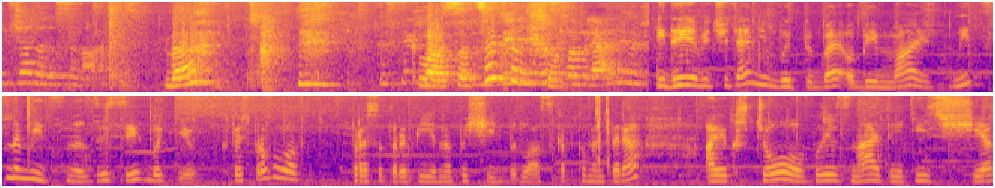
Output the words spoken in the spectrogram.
Дівчата засинають. Да? Ти Клас, а це стільки хорошо. розслабляєш. Ідея відчуття, ніби тебе обіймають міцно-міцно з усіх боків. Хтось пробував пресотерапію? Напишіть, будь ласка, в коментарях. А якщо ви знаєте якийсь ще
